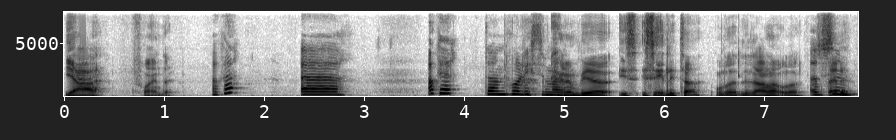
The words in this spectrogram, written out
ja, Freunde. Okay. Äh, okay, dann hole ich sie mal. Können wir, ist, ist Eli da? Oder Lelana? Oder Es beide? sind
